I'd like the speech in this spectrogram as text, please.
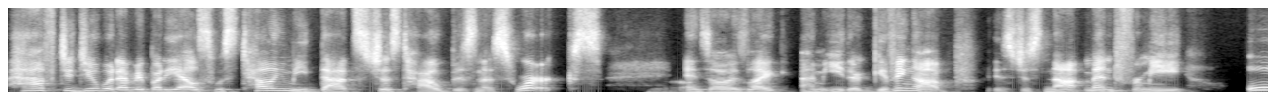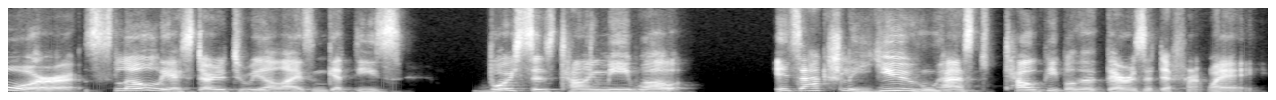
have to do what everybody else was telling me that's just how business works. Yeah. And so I was like I'm either giving up, it's just not meant for me or slowly I started to realize and get these voices telling me, well, it's actually you who has to tell people that there is a different way.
